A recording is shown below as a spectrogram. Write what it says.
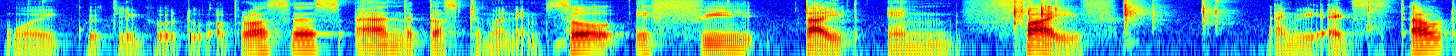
We quickly go to a process and the customer name. So if we type in 5 and we exit out,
